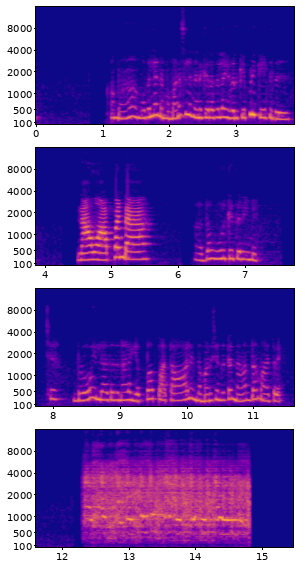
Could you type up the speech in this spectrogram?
ஆமா முதல்ல நம்ம மனசுல நினைக்கிறதெல்லாம் இவருக்கு எப்படி கேக்குது? நான் உன் அப்பன்டா. அதான் ஊருக்கே தெரியுமே. ச்சே ப்ரோ இல்லாததுனால எப்ப பார்த்தாலும் இந்த மனுஷன்கிட்ட நான் தான் மாட்டுறேன்.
